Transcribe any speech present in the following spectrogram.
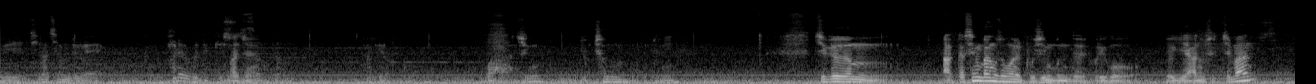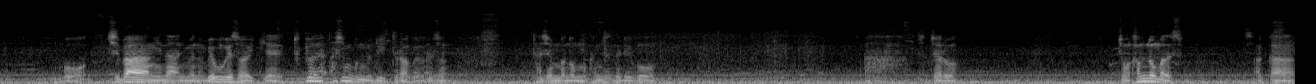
우리 신화창조의 그 화력을 느낄 수 맞아요. 있었던 합이었고. 와 지금 6천 분이. 지금 아까 생방송을 보신 분들 그리고 여기 안 오셨지만 뭐 지방이나 아니면 외국에서 이렇게 투표하신 분들도 있더라고요. 그래서 다시 한번 너무 감사드리고 아 진짜로 정말 감동받았습니다. 아까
